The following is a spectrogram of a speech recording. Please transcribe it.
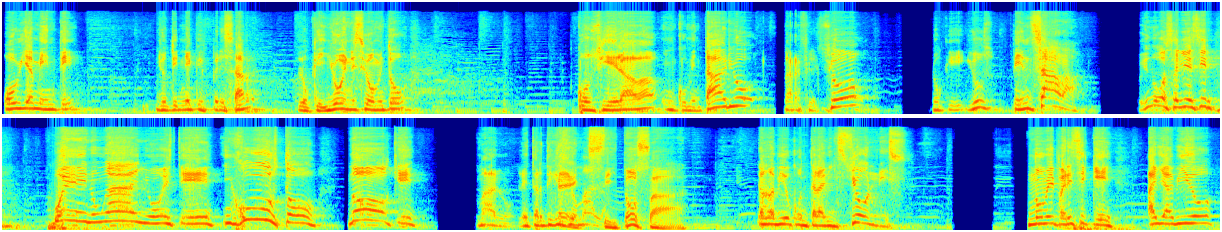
Obviamente, yo tenía que expresar lo que yo en ese momento consideraba un comentario, una reflexión, lo que yo pensaba. Yo no voy a salir a decir, bueno, un año, este, injusto, no, que... Mano, la estrategia sido mala Exitosa. han habido contradicciones. No me parece que haya habido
